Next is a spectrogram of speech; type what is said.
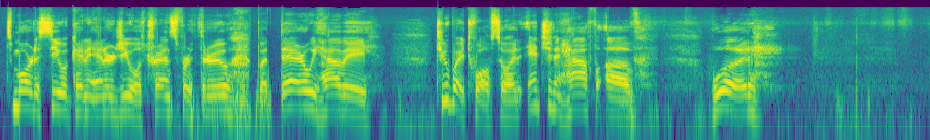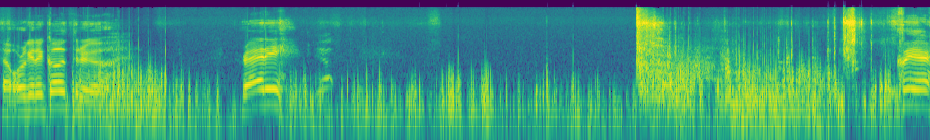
It's more to see what kind of energy will transfer through, but there we have a 2 by 12 so an inch and a half of wood that we're gonna go through. Ready? Yep. Clear.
